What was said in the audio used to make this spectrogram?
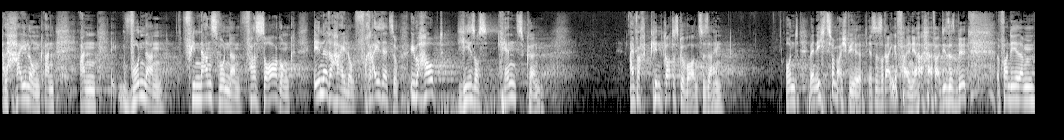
an Heilung, an, an Wundern, Finanzwundern, Versorgung, innere Heilung, Freisetzung, überhaupt Jesus kennen zu können. Einfach Kind Gottes geworden zu sein. Und wenn ich zum Beispiel, jetzt ist es reingefallen, ja, aber dieses Bild von diesem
